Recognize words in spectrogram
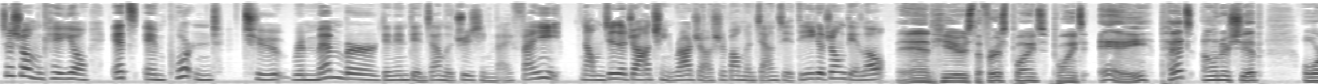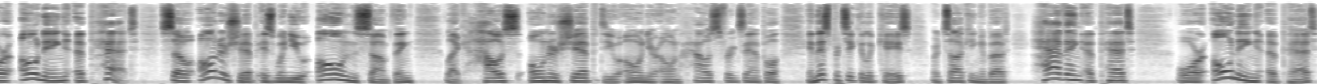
这时候我们可以用 "It's important to remember" 点点点这样的句型来翻译。那我们接着就要请 Roger 老师帮我们讲解第一个重点喽。And here's the first point. Point A pet ownership or owning a pet. So, ownership is when you own something, like house ownership. Do you own your own house, for example? In this particular case, we're talking about having a pet or owning a pet.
